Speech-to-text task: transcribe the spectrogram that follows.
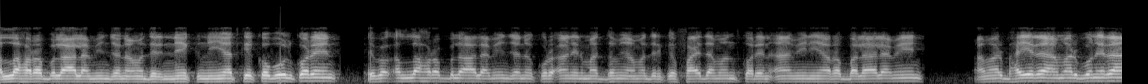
আল্লাহ রাবুল্লাহ আলমিন যেন আমাদের নেক নিয়াতকে কবুল করেন এবং আল্লাহ রব্বুল্লাহ আলমিন যেন কোরআনের মাধ্যমে আমাদেরকে ফায়দামন্দ করেন। আমিন ইয়া রব্বাল আলমিন। আমার ভাইয়েরা, আমার বোনেরা,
